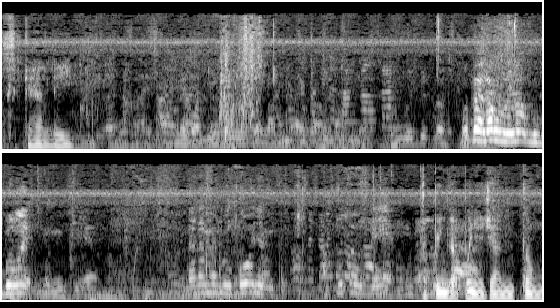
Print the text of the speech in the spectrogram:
Sekali. Oke, long nak bubur eh. Tapi nggak punya jantung.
